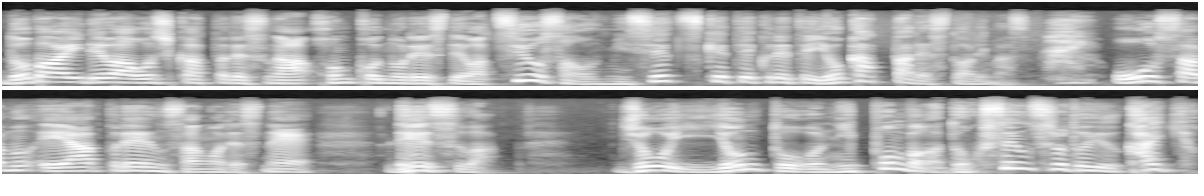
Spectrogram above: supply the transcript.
ドバイでは惜しかったですが香港のレースでは強さを見せつけてくれてよかったですとあります、はい、オーサム・エアプレーンさんはですねレースは上位4頭を日本馬が独占するという快挙、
